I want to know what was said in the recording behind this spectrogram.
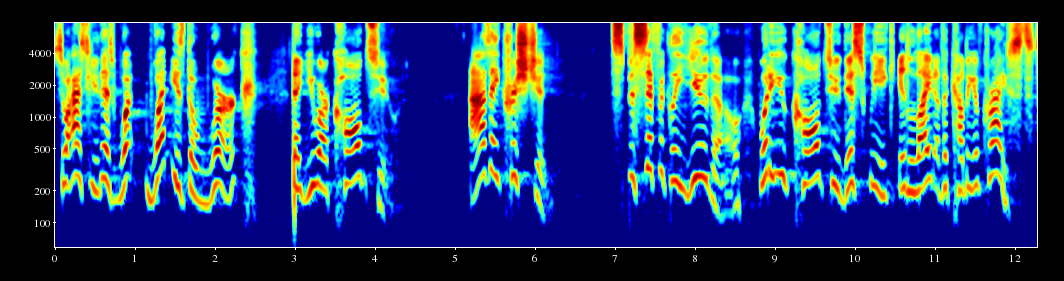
So I ask you this what, what is the work that you are called to as a Christian? Specifically, you, though, what are you called to this week in light of the coming of Christ?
